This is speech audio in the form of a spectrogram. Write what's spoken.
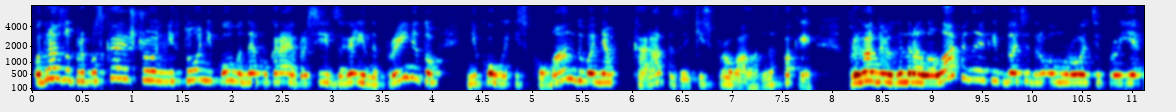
Одразу припускає, що ніхто нікого не покарає в Росії взагалі не прийнято нікого із командування карати за якісь провали. Навпаки, пригадую генерала Лапіна, який в 22-му році проє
